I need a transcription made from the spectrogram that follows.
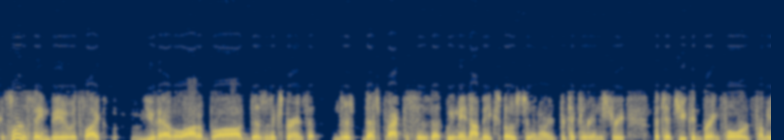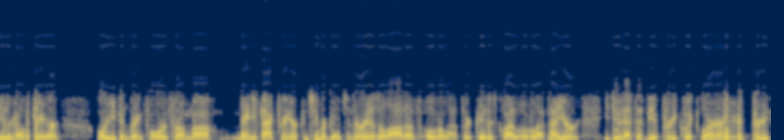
it's sort of the same view. It's like you have a lot of broad business experience that there's best practices that we may not be exposed to in our particular industry, but that you can bring forward from either healthcare or you can bring forward from uh, manufacturing or consumer goods. And there is a lot of overlap. There is quite an overlap. Now you're you do have to be a pretty quick learner, pretty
